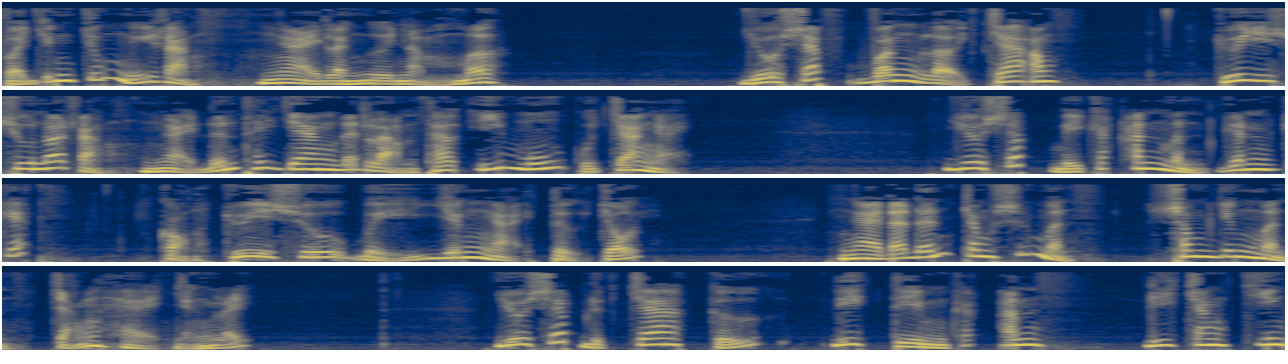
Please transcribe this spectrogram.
và dân chúng nghĩ rằng Ngài là người nằm mơ. Joseph vâng lời cha ông, Chúa Giêsu nói rằng Ngài đến thế gian để làm theo ý muốn của cha Ngài. Joseph bị các anh mình ganh ghét, còn Chúa Giêsu bị dân Ngài từ chối. Ngài đã đến trong xứ mình, song dân mình chẳng hề nhận lấy. Joseph được cha cử đi tìm các anh, đi chăn chiên.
